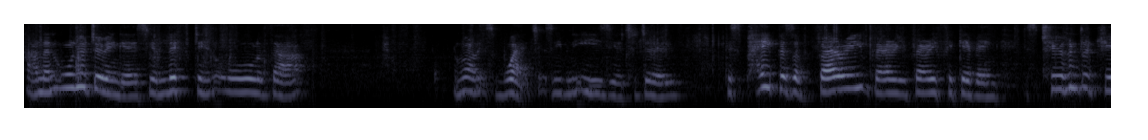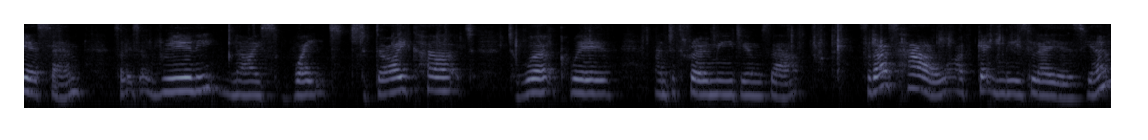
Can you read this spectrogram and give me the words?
And then all you're doing is you're lifting all of that. And while it's wet, it's even easier to do. This paper's a very, very, very forgiving. It's 200 GSM, so it's a really nice weight to die cut, to work with and to throw mediums at. So that's how I'm getting these layers, yeah?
